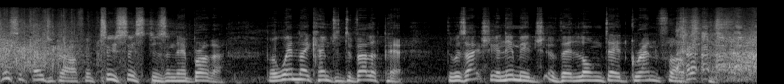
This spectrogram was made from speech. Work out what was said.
This is a photograph of two sisters and their brother. But when they came to develop it, there was actually an image of their long dead grandfather.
